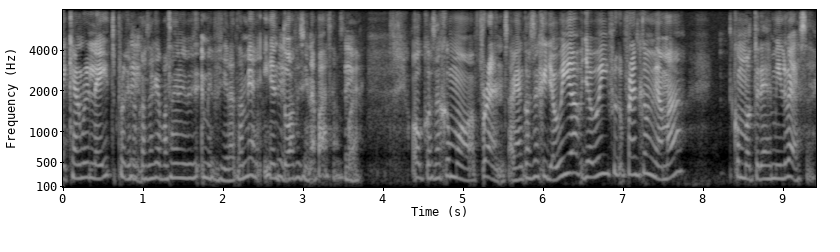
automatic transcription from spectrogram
I can relate porque Sí. son cosas que pasan en mi, en mi oficina también y en Sí. tu oficina pasan, Sí. pues. O cosas como Friends. Habían cosas que yo vi, yo vi Friends con mi mamá como tres mil veces.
